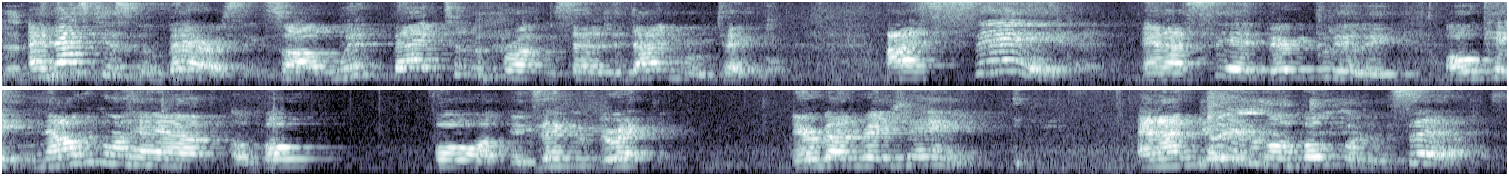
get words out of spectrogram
And that's just embarrassing. So I went back to the front and sat at the dining room table. I said, and I said very clearly, okay, now we're going to have a vote for executive director. Everybody raise your hand. And I knew they were going to vote for themselves.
